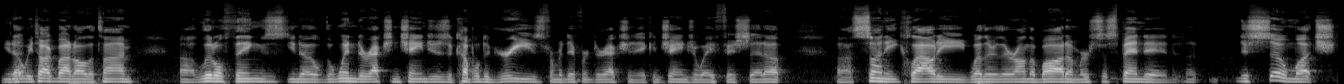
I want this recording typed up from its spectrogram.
You know, we talk about it all the time. Uh, little things, you know, the wind direction changes a couple degrees from a different direction. It can change the way fish set up. Uh, sunny, cloudy, whether they're on the bottom or suspended. Uh, just so much.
